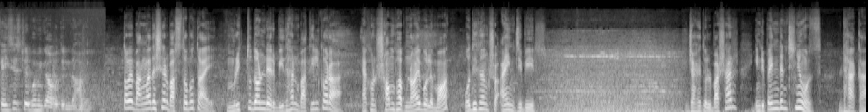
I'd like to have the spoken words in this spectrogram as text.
ফেসিস্টের ভূমিকা অবতীর্ণ হবেন। তবে বাংলাদেশের বাস্তবতায় মৃত্যুদণ্ডের বিধান বাতিল করা এখন সম্ভব নয় বলে মত অধিকাংশ আইনজীবীর। জাহিদুল বাসার ইন্ডিপেন্ডেন্ট নিউজ ঢাকা।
